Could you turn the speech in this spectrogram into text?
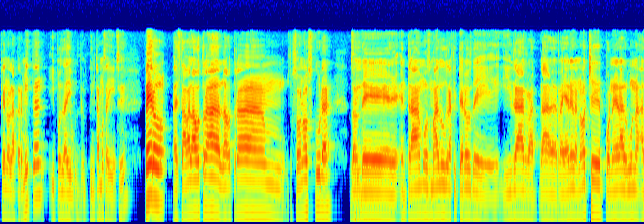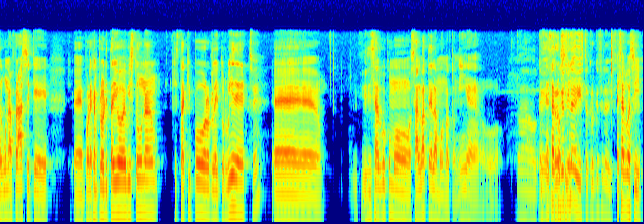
que nos la permitan y pues la pintamos ahí. Sí. Pero estaba la otra, la otra mm, zona oscura Sí. donde entrábamos más los grafiteros de ir a, ra- a rayar en la noche, poner alguna, alguna frase que, eh, por ejemplo, ahorita yo he visto una que está aquí por la Iturbide, Sí. eh, y dice algo como, sálvate de la monotonía, o Ah, ok. Es Creo algo que así. sí la he visto, creo que sí la he visto. es algo así.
